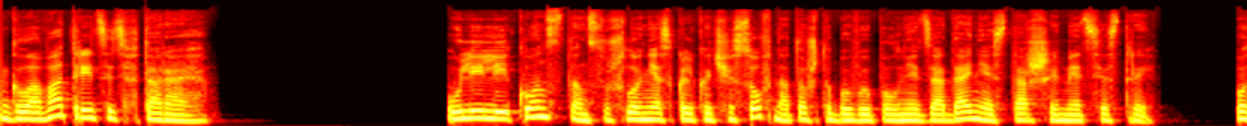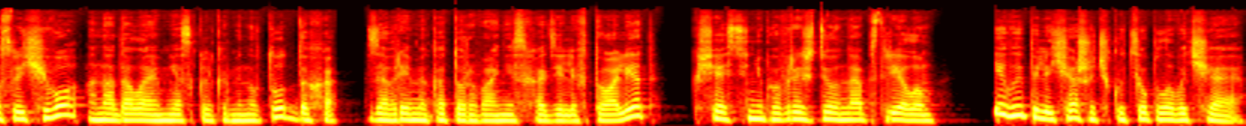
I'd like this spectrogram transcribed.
Глава 32. У Лилии Констанс ушло несколько часов на то, чтобы выполнить задание старшей медсестры. После чего она дала им несколько минут отдыха, за время которого они сходили в туалет, к счастью, не поврежденный обстрелом, и выпили чашечку теплого чая,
